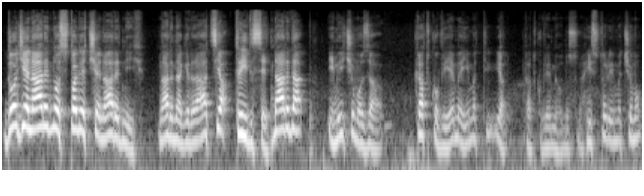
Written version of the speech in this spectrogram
Dođe naredno stoljeće narednih, naredna generacija, 30 nareda i mi ćemo za kratko vrijeme imati, ja, kratko vrijeme odnosno na historiju, imat ćemo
